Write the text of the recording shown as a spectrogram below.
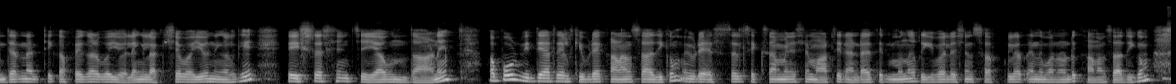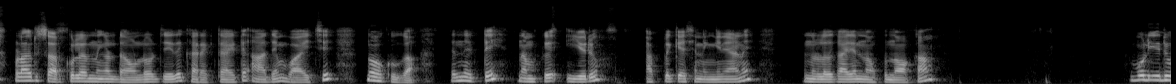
ഇന്റർനെറ്റ് കഫേകൾ വഴിയോ അല്ലെങ്കിൽ അക്ഷയ വഴിയോ നിങ്ങൾക്ക് രജിസ്ട്രേഷൻ ചെയ്യാവുന്നതാണ്. അപ്പോൾ വിദ്യാർത്ഥികൾക്ക് ഇവിടെ കാണാൻ സാധിക്കും. ഇവിടെ S S L C examination March രണ്ടായിരത്തി മൂന്ന് റീവാലുവേഷൻ സർക്കുലർ എന്ന് പറഞ്ഞുകൊണ്ട് കാണാൻ സാധിക്കും. അപ്പോൾ ആ ഒരു സർക്കുലർ നിങ്ങൾ ഡൗൺലോഡ് ചെയ്ത് കറക്റ്റായിട്ട് ആദ്യം വായിച്ച് നോക്കുക. എന്നിട്ട് നമുക്ക് ഈ ഒരു അപ്ലിക്കേഷൻ എങ്ങനെയാണ് എന്നുള്ളത് കാര്യം നമുക്ക് നോക്കാം. അപ്പോൾ ഈ ഒരു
